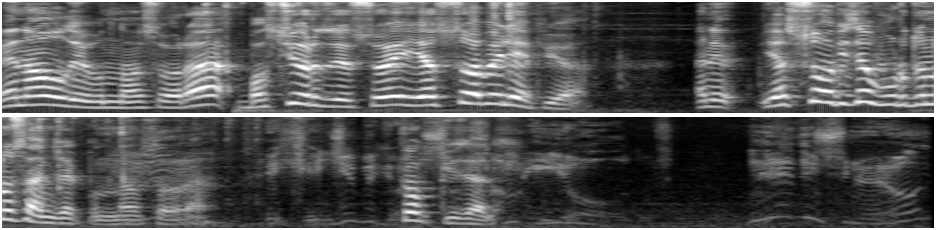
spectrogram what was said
Ve ne oluyor bundan sonra? Basıyoruz Yasuo'ya. Yasuo böyle yapıyor. Hani Yasuo bize vurduğunu sanacak bundan sonra. Çok güzel. yapsam iyi olur. Ne düşünüyorsun?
